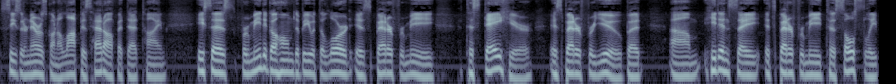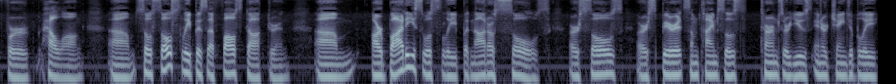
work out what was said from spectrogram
Caesar Nero's going to lop his head off at that time. He says, For me to go home to be with the Lord is better for me. To stay here is better for you. But um, he didn't say it's better for me to soul sleep for how long. Um, so soul sleep is a false doctrine. Um, our bodies will sleep, but not our souls. Our souls, our spirit, sometimes those terms are used interchangeably,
